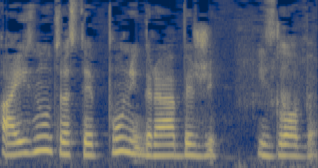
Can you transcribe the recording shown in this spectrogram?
a iznutra ste puni grabeži i zlobe.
